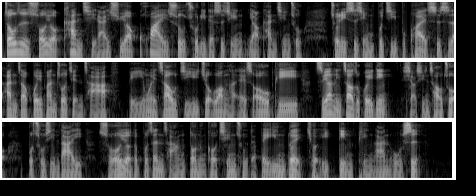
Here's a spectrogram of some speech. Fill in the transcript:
周日所有看起来需要快速处理的事情要看清楚，处理事情不急不快，事事按照规范做检查，别因为着急就忘了 SOP。只要你照着规定，小心操作，不粗心大意，所有的不正常都能够清楚的被应对，就一定平安无事。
